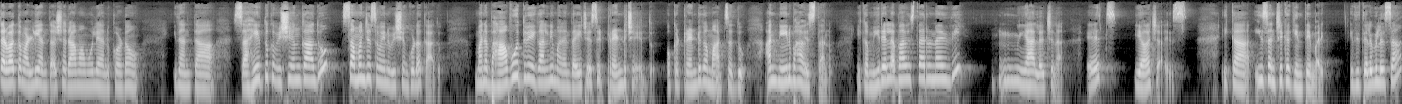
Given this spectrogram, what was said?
తర్వాత మళ్ళీ అంతా శరామామూలే అనుకోవడం ఇదంతా సహేతుక విషయం కాదు సమంజసమైన విషయం కూడా కాదు. మన భావోద్వేగాల్ని మనం దయచేసి ట్రెండ్ చేయొద్దు ఒక ట్రెండ్గా మార్చొద్దు అని నేను భావిస్తాను. ఇక మీరెలా భావిస్తారు ఇది మీ ఆలోచన. ఇట్స్ యోర్ చాయిస్ ఇక ఈ సంచికకి ఇంతే మరి. ఇది తెలుగు లెసా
